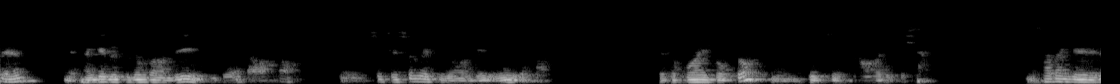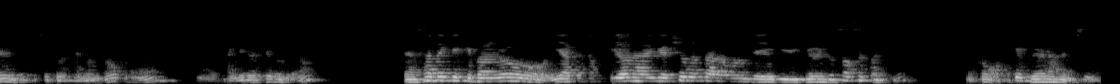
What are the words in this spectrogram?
되는 네, 단계별 조정 방안들이 이제 나와서 네, 실제 시험에 적용하기에 용이되다 그래서 보안이 더욱더 음, 교육에서 강화될 것이다. 4단계를 이제 구체적으로 그다음에 어, 단계별 세고요. 4단계 기반으로 이 앞에서 구현하기가 쉬워졌다라고 이제 여기 교육에서 썼을 거거든요. 그럼 어떻게 구현하는지.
